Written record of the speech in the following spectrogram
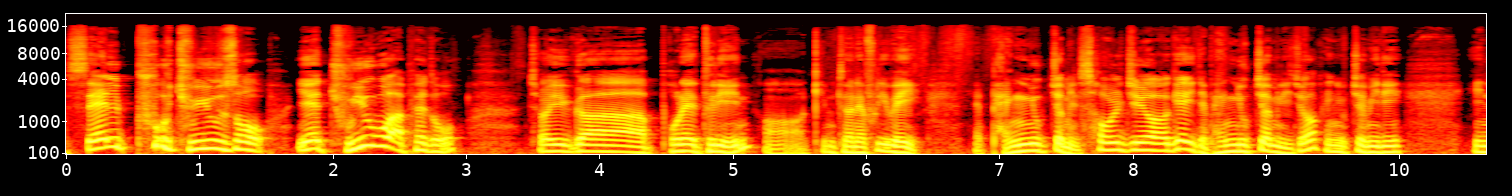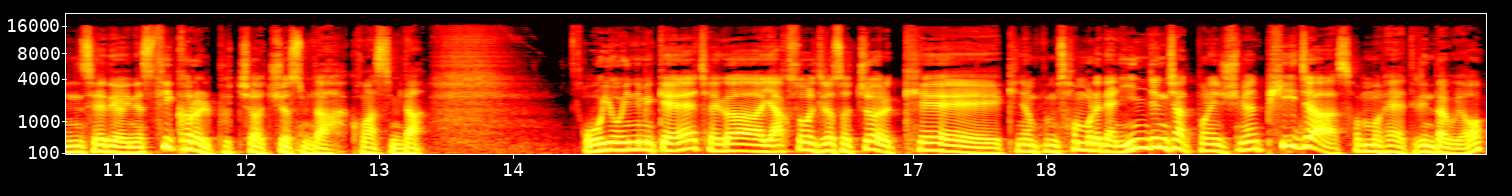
셀프 주유소의 주유구 앞에도 저희가 보내드린, 어, 김태훈의 프리웨이 106.1 서울 지역에 이제 106.1이죠. 106.1이 인쇄되어 있는 스티커를 붙여 주셨습니다. 고맙습니다. 오이오이님께 제가 약속을 드렸었죠. 이렇게 기념품 선물에 대한 인증샷 보내주시면 피자 선물해 드린다고요.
